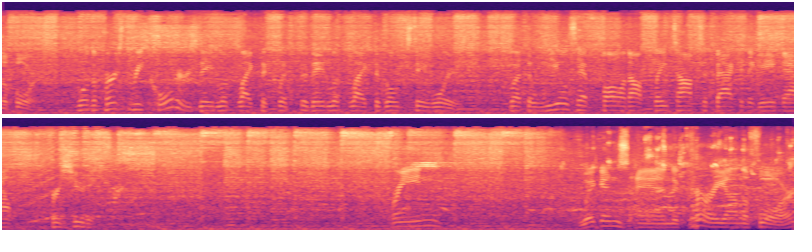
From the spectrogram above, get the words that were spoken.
the fourth. Well, the first three quarters, they look like the Clip, they look like the Golden State Warriors. But the wheels have fallen off. Klay Thompson back in the game now for shooting. Green, Wiggins, and Curry on the floor.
